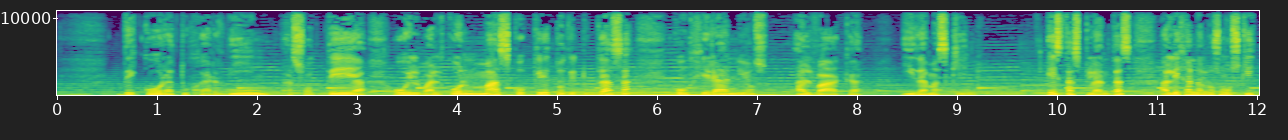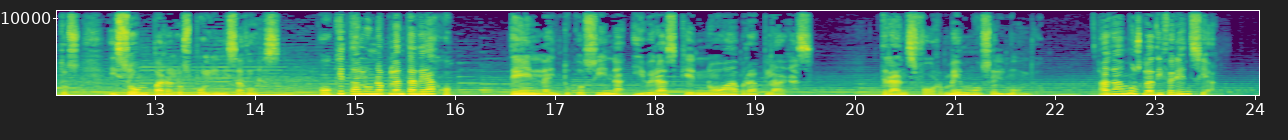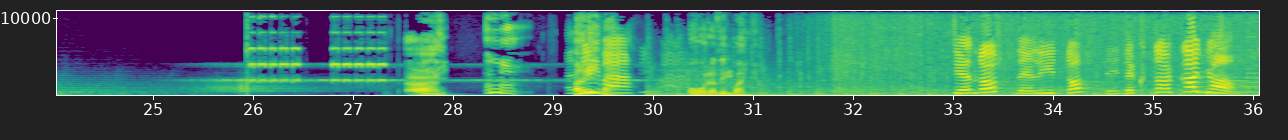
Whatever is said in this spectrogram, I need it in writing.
Decora tu jardín, azotea o el balcón más coqueto de tu casa con geranios, albahaca y damasquino. Estas plantas alejan a los mosquitos y son para los polinizadores. ¿O qué tal una planta de ajo? Tenla en tu cocina y verás que no habrá plagas. Transformemos el mundo. Hagamos la diferencia. Ay. Arriba. Hora del baño. Siendo delitos directo al caño.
